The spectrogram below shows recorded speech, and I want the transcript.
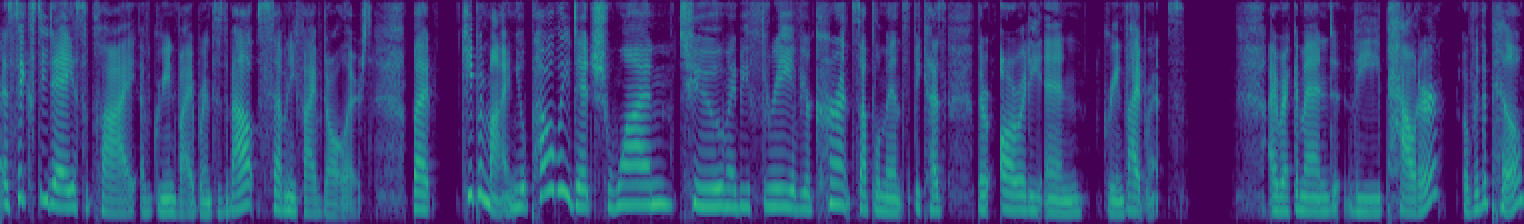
A 60 day supply of Green Vibrance is about $75, but keep in mind you'll probably ditch one, two, maybe three of your current supplements because they're already in Green Vibrance. I recommend the powder over the pill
